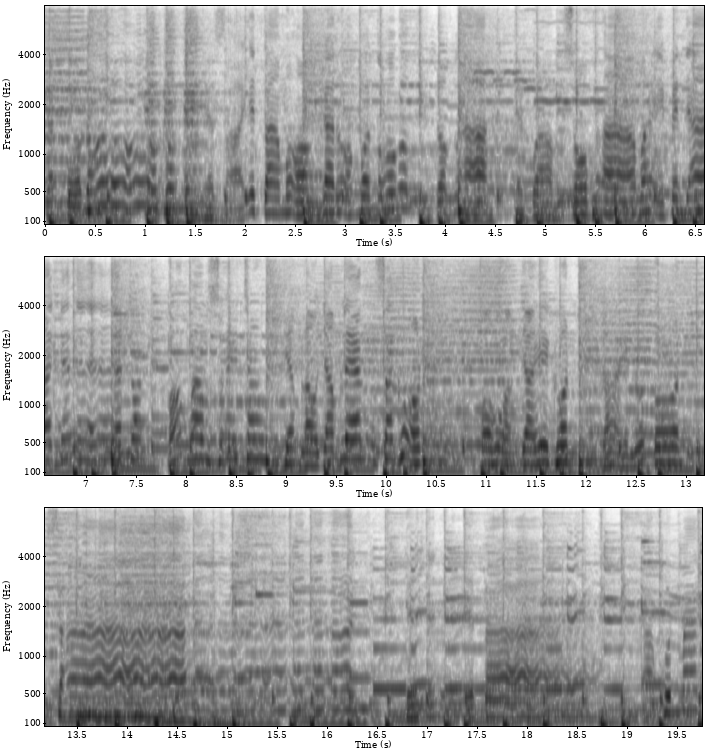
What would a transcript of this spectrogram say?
กันบ่ดอกแค่สายตามองกะรองบ่ตกดอกลาแต่ความโสภาไม่เป็นยาแก้จนขอความสวยเจ้าเทียมเรายำแรงสักคนบ่ห่วงใยคนได้รู้ตนสายเดตาขอบคุณมาก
